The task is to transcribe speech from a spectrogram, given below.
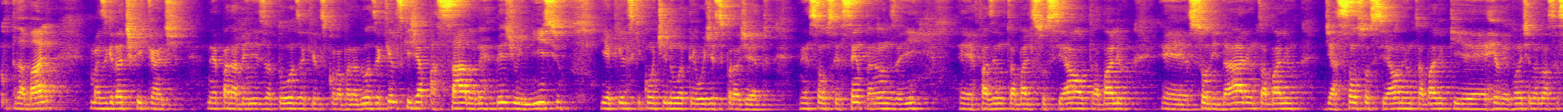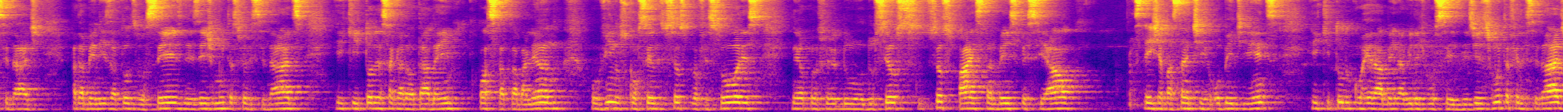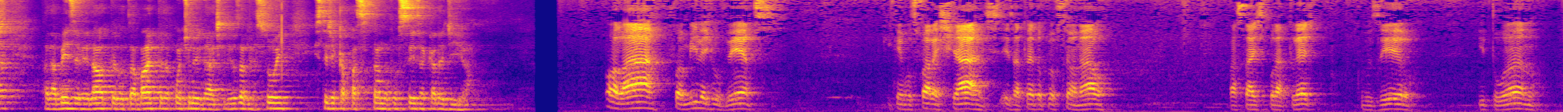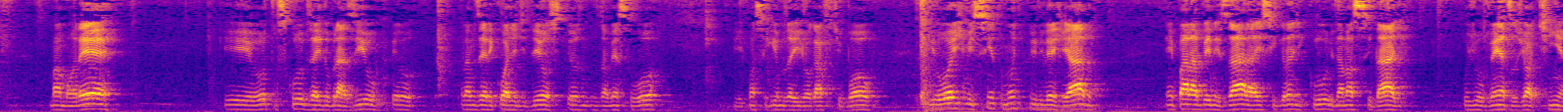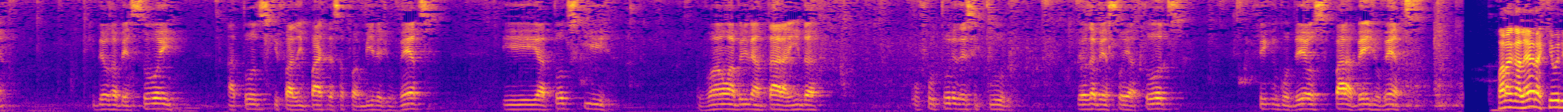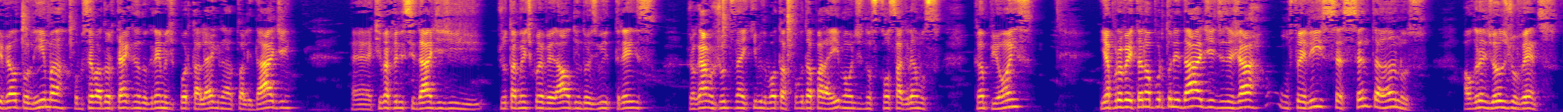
o trabalho, mas gratificante. Né? Parabenizo a todos aqueles colaboradores, aqueles que já passaram né? desde o início e aqueles que continuam até hoje esse projeto. Né? São 60 anos aí é, fazendo um trabalho social, um trabalho é, solidário, um trabalho de ação social, né? um trabalho que é relevante na nossa cidade. Parabenizo a todos vocês, desejo muitas felicidades e que toda essa garotada aí possa estar trabalhando, ouvindo os conselhos dos seus professores, né, do, dos seus, seus pais também especial, esteja bastante obedientes e que tudo correrá bem na vida de vocês. Desejo muita felicidade. Parabéns, Everaldo, pelo trabalho, pela continuidade. Que Deus abençoe esteja capacitando vocês a cada dia. Olá, família Juventus. Aqui quem vos fala é Charles, ex-atleta profissional. Passagens por Atlético, Cruzeiro, Ituano, Mamoré e outros clubes aí do Brasil, pelo, pela misericórdia de Deus, Deus nos abençoou e conseguimos aí jogar futebol. E hoje me sinto muito privilegiado em parabenizar a esse grande clube da nossa cidade, o Juventus, o Jotinha. Que Deus abençoe a todos que fazem parte dessa família Juventus e a todos que vão abrilhantar ainda o futuro desse clube. Deus abençoe a todos. Fiquem com Deus. Parabéns, Juventus. Fala galera, aqui é o Erivelto Lima, observador técnico do Grêmio de Porto Alegre na atualidade. É, tive a felicidade de, juntamente com o Everaldo, em 2003, jogarmos juntos na equipe do Botafogo da Paraíba, onde nos consagramos campeões. E aproveitando a oportunidade de desejar um feliz 60 anos ao grandioso Juventus.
